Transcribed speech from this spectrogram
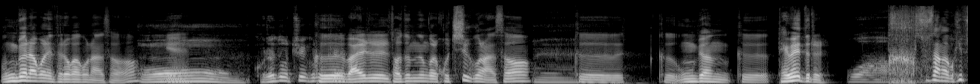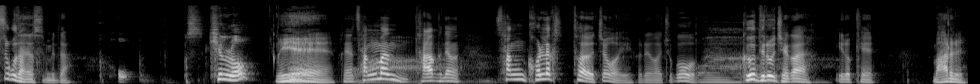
웅변학원에 들어가고 나서, 오, 예, 그래도 그 말을 더듬는 걸 고치고 나서, 예. 그, 그 웅변 그 대회들을 와 다 수상하고 휩쓸고 다녔습니다. 킬러? 예, 그냥 상만 다 그냥 상 컬렉터였죠 거의. 그래가지고 그 뒤로 제가 이렇게 말을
